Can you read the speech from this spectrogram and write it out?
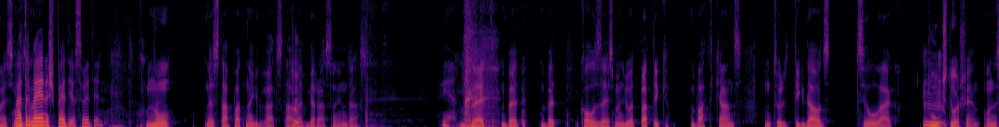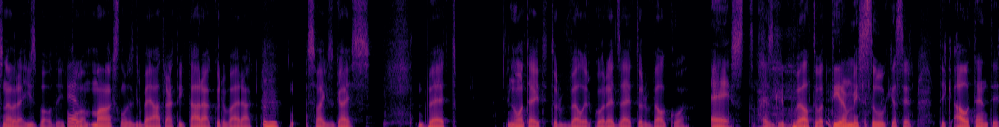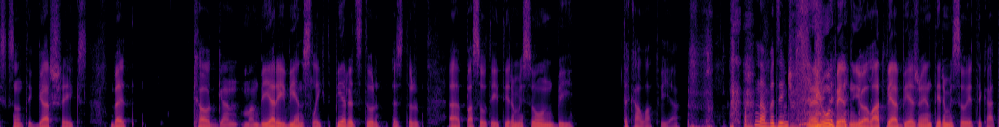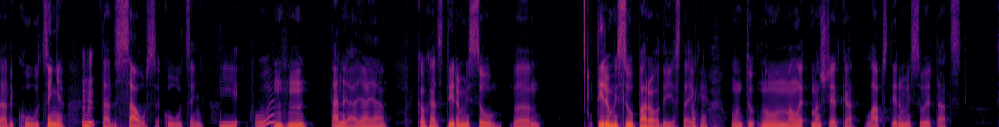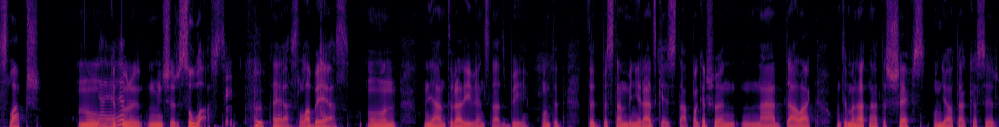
es Katru mēnešu pēdējo svētdienu. Nu, es tāpat negribētu stāvēt garās rindās. Jā. Bet, bet, bet Kolizējs man ļoti patika. Vatikāns. Nu, tur ir tik daudz cilvēku, Mhm. tūkstošiem, un es nevarēju izbaudīt Jā. to mākslu. Es gribēju ātrāk tikt ārā, kur ir vairāk Mhm. svaigs gaiss. Bet noteikti tur vēl ir ko redzēt, tur vēl ko ēst. Es gribu vēl to tiramisu, kas ir tik autentisks un tik garšīgs. Bet kaut gan man bija arī viena slikta pieredze tur. Es tur uh, pasūtīju tiramisu un bija tā kā Latvijā. Nabadziņš. Nē, nopietni, jo Latvijā bieži vien tiramisu ir tā tāda kūciņa, Mhm. tāda sausa kūciņa. I- Ko? Mhm. Tā ne... Jā, jā, jā. Kaut kāds tiramisu, um, tiramisu parodijas, teikt. Okay. Un tu, nu, man, li, man šķiet, ka labs tiramisu ir tāds slapjš. Nu, Jā, jā, jā. tur ir- viņš ir sulās Jā. tajās labajās. Un, un, jā, un tur arī viens tāds bija. Un tad, tad pēc tam viņi redz, ka es tā pagaršoju un nēdu tālāk. Un tad man atnāk tas šefs un jautā, kas ir.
